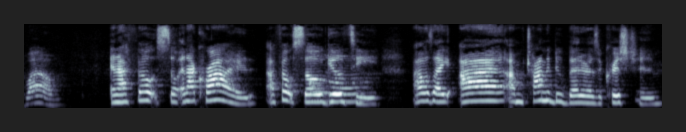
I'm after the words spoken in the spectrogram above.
Wow. And I felt so, and I cried. I felt so Aw. guilty. I was like, I, I'm trying to do better as a Christian,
